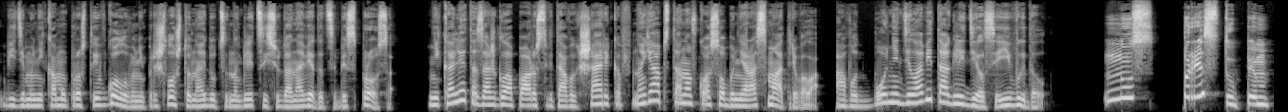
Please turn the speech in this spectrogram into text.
Видимо, никому просто и в голову не пришло, что найдутся наглецы сюда наведаться без спроса. Николета зажгла пару световых шариков, но я обстановку особо не рассматривала, а вот Боня деловито огляделся и выдал. «Ну-с, приступим!»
